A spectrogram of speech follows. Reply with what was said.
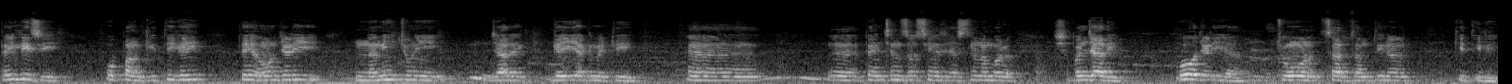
ਪਹਿਲੀ ਸੀ, ਉਹ ਭੰਗ ਕੀਤੀ ਗਈ ਤੇ ਹੁਣ ਜਿਹੜੀ ਨਵੀਂ ਚੁਣੀ ਜਾ ਗਈ ਹੈ committee pension association register number 56 ਦੀ, ਉਹ ਜਿਹੜੀ ਆ ਚੋਣ ਸਰਬਸੰਮਤੀ ਨਾਲ ਕੀਤੀ ਗਈ।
